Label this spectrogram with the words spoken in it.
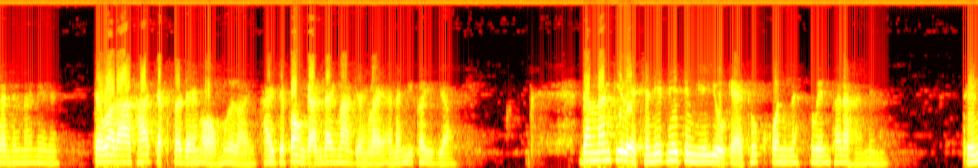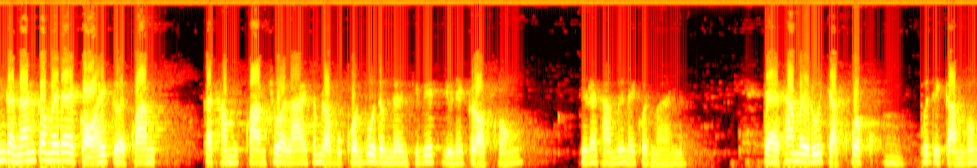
กันทั้งนั้นเนี่ยแต่ว่าราคะจะแสดงออกเมื่อไหร่ใครจะป้องกันได้มากอย่างไร อันนั้นก็อีกอย่าง ดังนั้นกิเลสชนิดนี้จึงมีอยู่แก่ทุกคนนะเว้นพระอรหันเนี่ยถึงกันนั้นก็ไม่ได้ก่อให้เกิดความ กระทำความชั่วร้ายสำหรับบุคคลผู้ดำเนินชีวิตอยู่ในกรอบของศีลธรรมหรือในกฎหมายเนี่ยแต่ถ้าไม่รู้จักควบคุมพฤติกรรมของ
